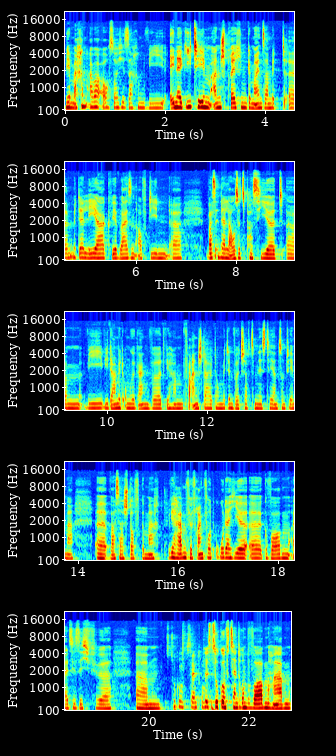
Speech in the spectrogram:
Wir machen aber auch solche Sachen wie Energiethemen ansprechen, gemeinsam mit, äh, mit der LEAG. Wir weisen auf den, äh, was in der Lausitz passiert, ähm, wie, wie damit umgegangen wird. Wir haben Veranstaltungen mit dem Wirtschaftsministerium zum Thema äh, Wasserstoff gemacht. Wir haben für Frankfurt oder hier äh, geworben, als sie sich für ähm, das Zukunftszentrum. fürs Zukunftszentrum beworben haben.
